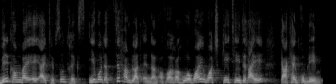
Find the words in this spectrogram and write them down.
Willkommen bei AI Tipps und Tricks. Ihr wollt das Ziffernblatt ändern auf eurer Huawei Watch GT3? Gar kein Problem.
